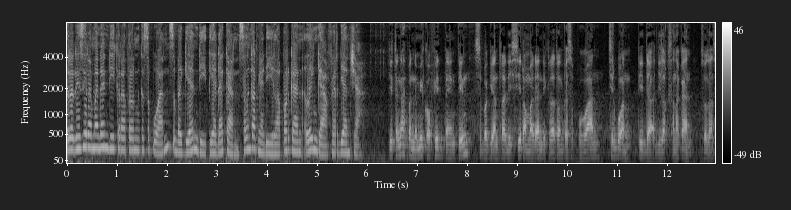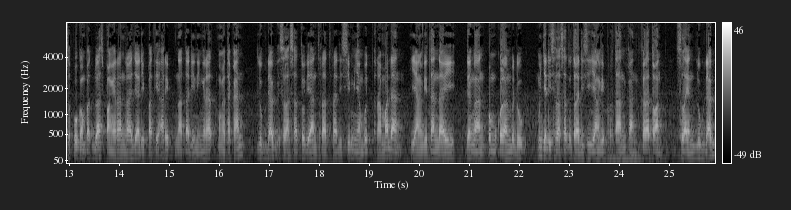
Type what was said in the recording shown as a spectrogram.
Tradisi Ramadan di Keraton Kesepuan sebagian ditiadakan, selengkapnya dilaporkan Lengga Ferdiansyah. Di tengah pandemi COVID-19, sebagian tradisi Ramadan di Keraton Kesepuhan Cirebon tidak dilaksanakan. Sultan Sepuh ke-14 Pangeran Raja Adipati Arif Nata Diningrat mengatakan, Lugdag salah satu di antara tradisi menyambut Ramadan yang ditandai dengan pemukulan beduk menjadi salah satu tradisi yang dipertahankan keraton. Selain Lugdag,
